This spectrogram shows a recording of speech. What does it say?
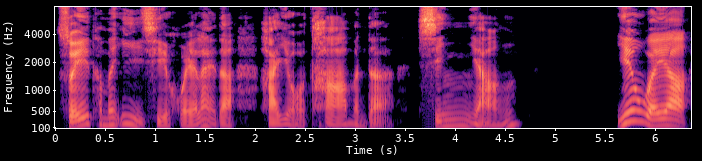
随他们一起回来的还有他们的新娘，因为啊，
